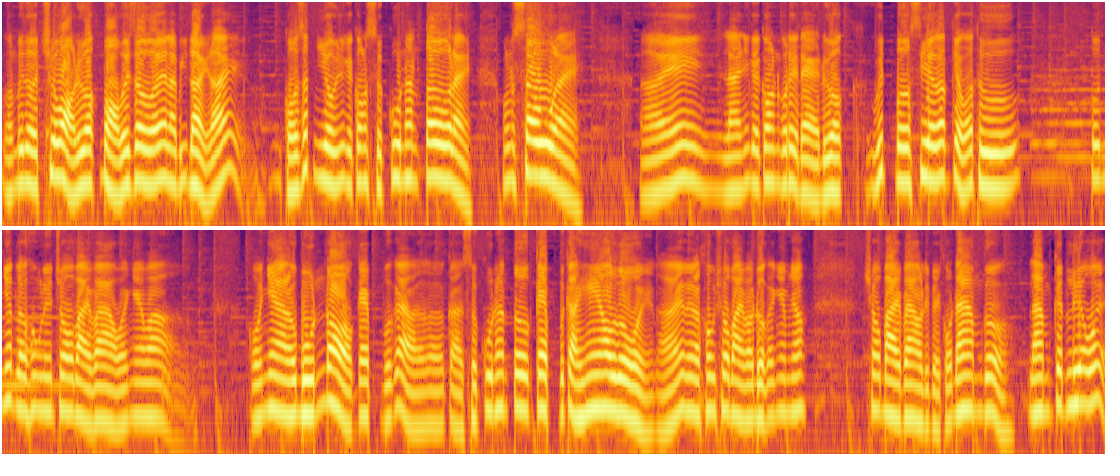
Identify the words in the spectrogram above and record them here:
Còn bây giờ chưa bỏ được, Bỏ bây giờ ấy là bị đẩy đấy. Có rất nhiều những cái con Skull Hunter này, Con sâu này. Đấy, là những cái con có thể đẻ được, Whisper Seer các kiểu các thứ. Tốt nhất là không nên cho bài vào anh em ạ. Có nhà nó bốn đỏ kẹp với cả cả Skull Hunter kẹp với cả heo rồi. Đấy, nên là không cho bài vào được anh em nhá. Cho bài vào thì phải có đam cơ, Đam kết liễu ấy.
